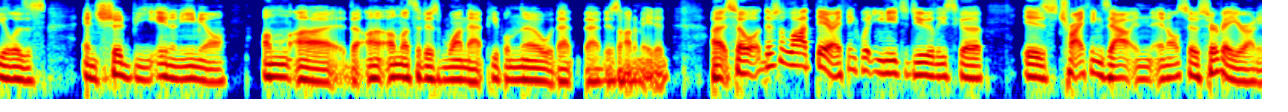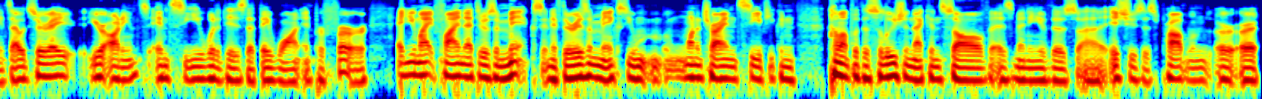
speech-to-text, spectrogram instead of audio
feel is and should be in an email, un, uh, the, uh, unless it is one that people know that that is automated. Uh, so there's a lot there. I think what you need to do, Eliska, is try things out and, and also survey your audience. I would survey your audience and see what it is that they want and prefer. And you might find that there's a mix. And if there is a mix, you want to try and see if you can come up with a solution that can solve as many of those uh, issues as problems or, or,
